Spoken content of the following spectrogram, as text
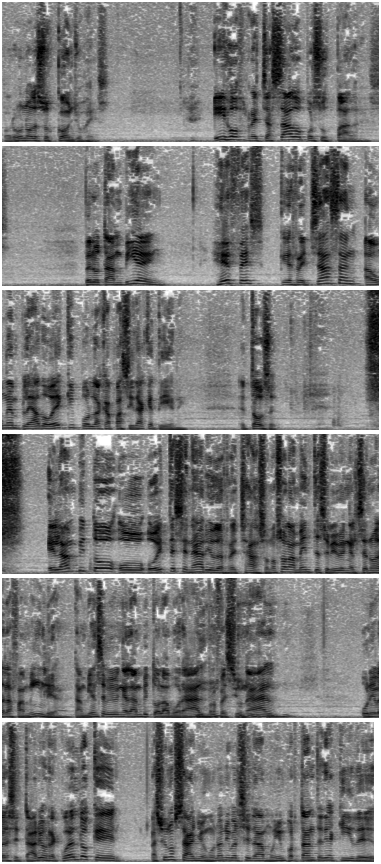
por uno de sus cónyuges, hijos rechazados por sus padres, pero también jefes que rechazan a un empleado X por la capacidad que tiene. Entonces, el ámbito o, este escenario de rechazo no solamente se vive en el seno de la familia, también se vive en el ámbito laboral, profesional universitarios. Recuerdo que hace unos años en una universidad muy importante de aquí, de,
